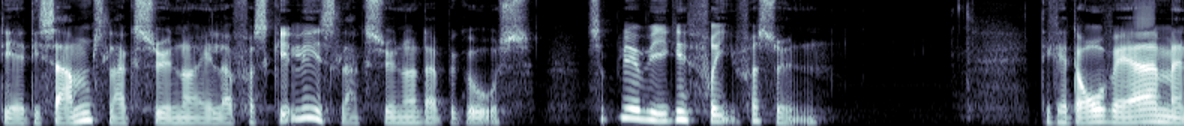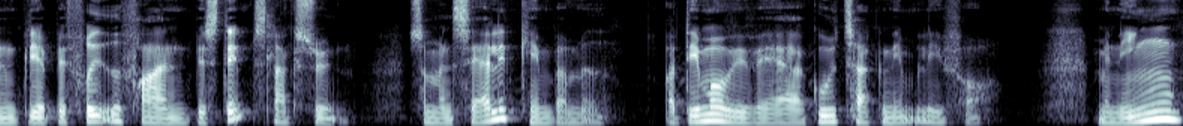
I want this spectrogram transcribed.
det er de samme slags synder eller forskellige slags synder, der begås, så bliver vi ikke fri fra synden. Det kan dog være, at man bliver befriet fra en bestemt slags synd, som man særligt kæmper med, og det må vi være Gud taknemmelige for. Men ingen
